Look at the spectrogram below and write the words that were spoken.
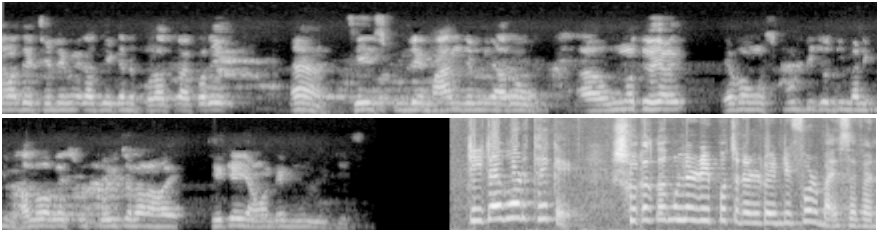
আমাদের ছেলেমেয়েরা যে এখানে পড়াশোনা করে হ্যাঁ সেই স্কুলে মান জমি আরও উন্নতি হয়। এবং স্কুলটি যদি মানে কি ভালোভাবে পরিচালনা হয়, সেটাই আমাদের মূল উদ্দেশ্য। টিটাগড় থেকে সৈকত গাঙ্গুলের report channel twenty four by seven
